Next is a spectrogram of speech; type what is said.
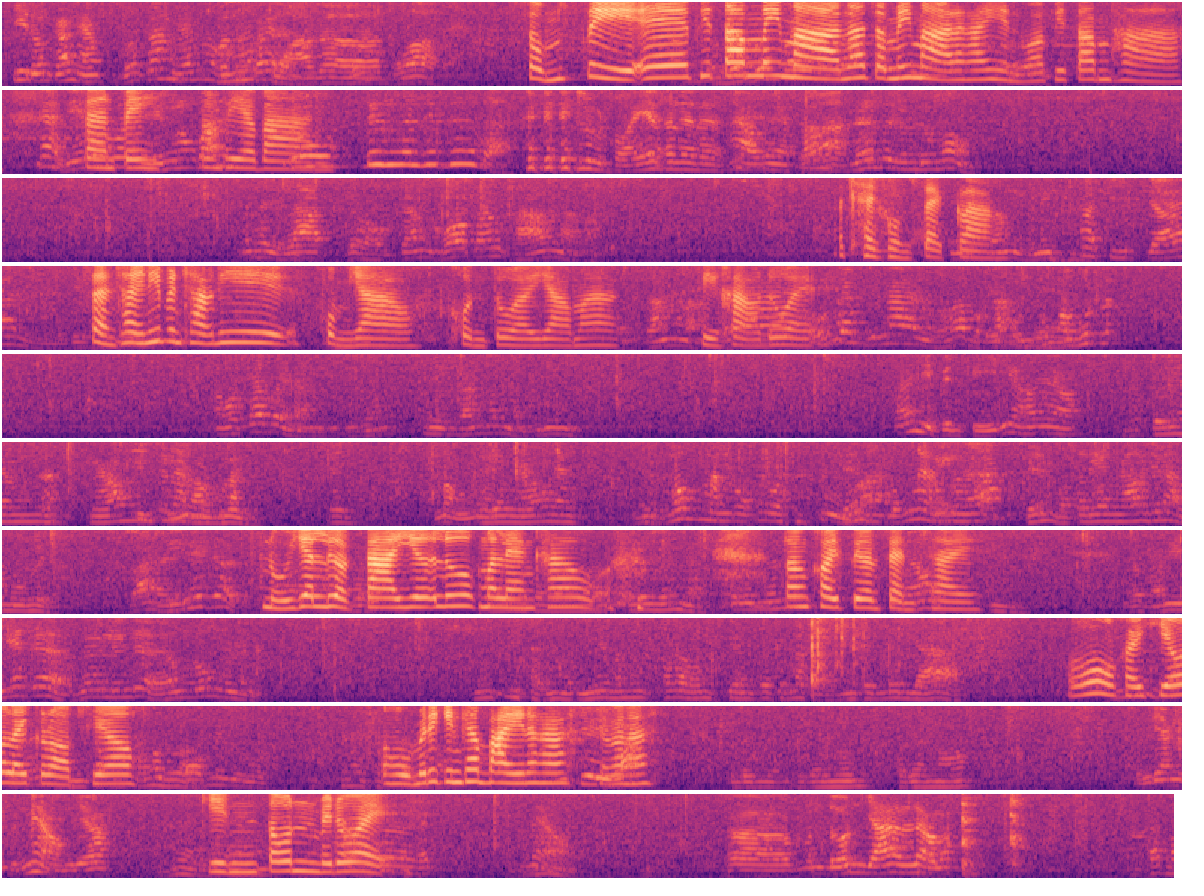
ที่โดนครั้งแฮมโดนครั้งแฮมมันขวาก็ขวาสมศรีเอะพี่ตั้มไม่มาน่าจะไม่มานะคะ เห็นว่าพี่ตั้มพา แฟนไปโรงพยาบาลดึงมันซื่อๆอะหลุดหอยเท่านั้นนะเอาไปไงเดินไปดูห้องไม่ใช่ลากเจ้าของกลางคอกลางขาน่ะ ใช่ผมแสกกลางแสนชัยนี่เป็นช้างที่ผมยาว ขนตัวยาวมาก สีขาวด้วยอาวุธแล้วเอามาแก้ไปหนังมีครั้งมันนี้เป็นสีที่เขาเนี่ยเลี้ยงเงาชนะเราเลยหน่องเลี้ยงเงาไงนกมันออกมาสู้หลงหนังเห็นบอกเลี้ยงเงาชนะมูเลย หนูอย่าเหลือกตายเยอะลูกมแมลงเข้า ต้องคอยเตือนแสนชัย โอ้ใครเคี้ยวอะไรกรอบเชียว โอ้โห ไม่ได้กินแค่ใบนะคะ เดี๋ยวก่อนนะ กินต้นไปด้วย มันโดนยาแล้ว เนาะ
